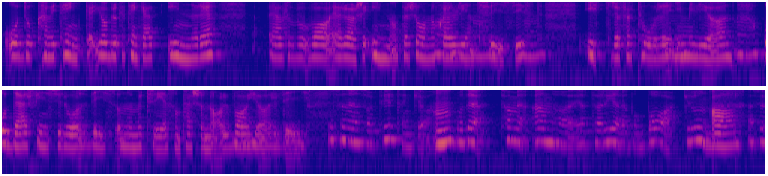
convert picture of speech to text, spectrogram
och då kan vi tänka, jag brukar tänka att inre, alltså vad är, rör sig inom personen själv rent fysiskt. Yttre faktorer i miljön. Mm. Och där finns ju då vi som nummer tre som personal. Vad Mm. gör vi? Och sen en sak till tänker jag. Mm. Och det, ta med anhöriga, ta reda på bakgrund. Ja, Alltså,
